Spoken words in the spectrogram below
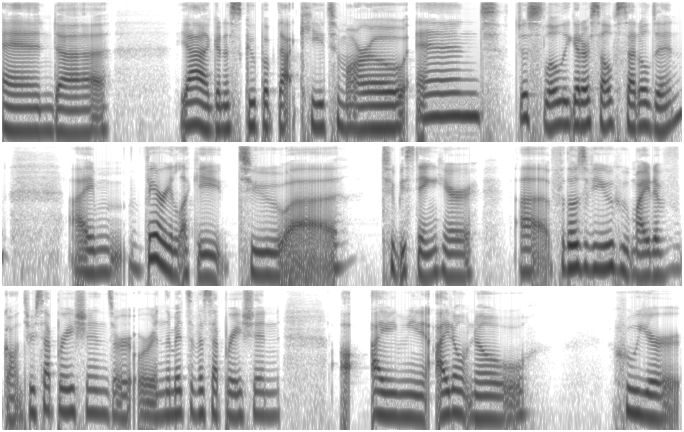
and uh, yeah, gonna scoop up that key tomorrow and just slowly get ourselves settled in. I'm very lucky to uh, to be staying here. Uh, for those of you who might have gone through separations or, or in the midst of a separation, uh, I mean, I don't know who your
